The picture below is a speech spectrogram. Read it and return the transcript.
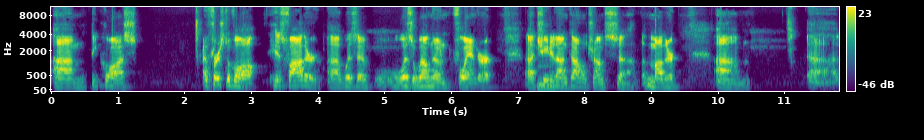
um, because, uh, first of all, his father uh, was a was a well known philanderer, uh, cheated on Donald Trump's uh, mother. Um, uh,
